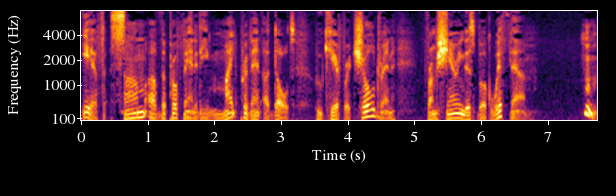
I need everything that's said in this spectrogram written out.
if some of the profanity might prevent adults who care for children from sharing this book with them. Hmm.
